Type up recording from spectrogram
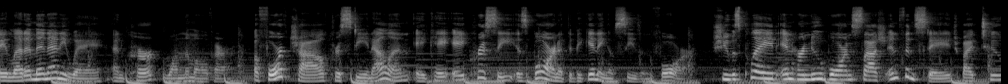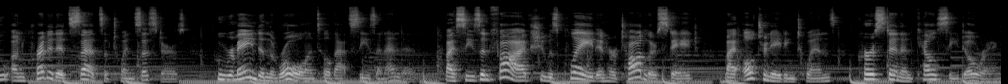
They let him in anyway, and Kirk won them over. A fourth child, Christine Ellen, aka Chrissy, is born at the beginning of season 4. She was played in her newborn slash infant stage by two uncredited sets of twin sisters, who remained in the role until that season ended. By season 5, she was played in her toddler stage by alternating twins Kirsten and Kelsey Dohring.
